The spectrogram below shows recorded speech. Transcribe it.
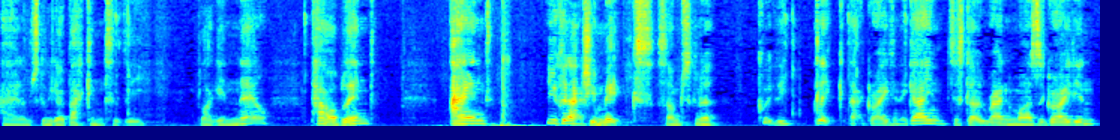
and I'm just going to go back into the plugin now, power blend and you can actually mix. So I'm just going to quickly click that gradient again, just go randomize the gradient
